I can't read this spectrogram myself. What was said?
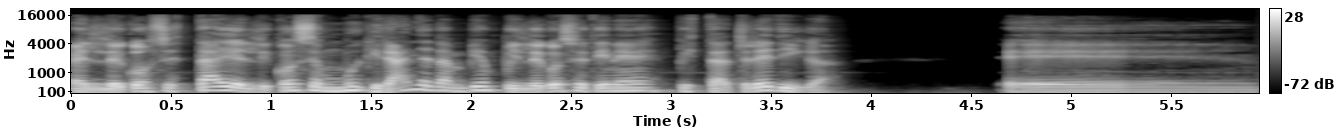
El de Conce está y el de Conce es muy grande también, pues el de Conce tiene pista atlética. Eh,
